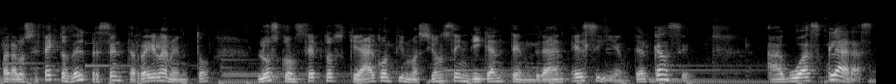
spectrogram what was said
Para los efectos del presente reglamento, los conceptos que a continuación se indican tendrán el siguiente alcance. Aguas claras,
